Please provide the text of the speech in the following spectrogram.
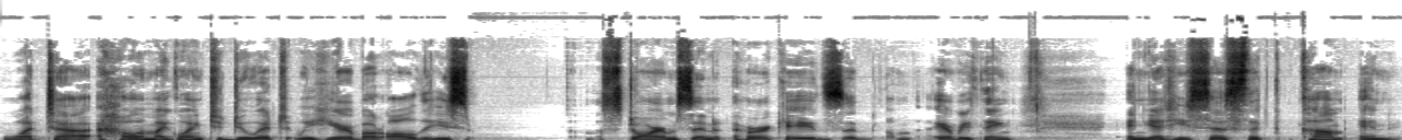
What? Uh, how am I going to do it? We hear about all these storms and hurricanes and um, everything, and yet He says that come and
